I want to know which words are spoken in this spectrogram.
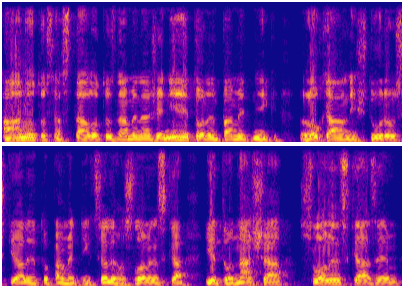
Áno, to sa stalo, to znamená, že nie je to len pamätník lokálny štúrovský, ale je to pamätník celého Slovenska. Je to naša slovenská zem,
